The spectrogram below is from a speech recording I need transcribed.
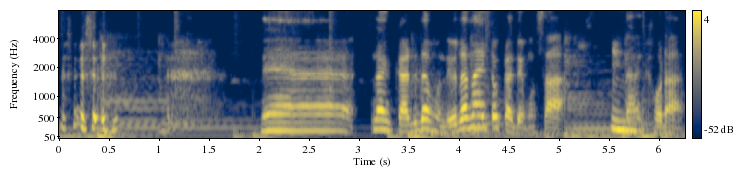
ねえなんかあれだもんね占いとかでもさ、なんかほら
